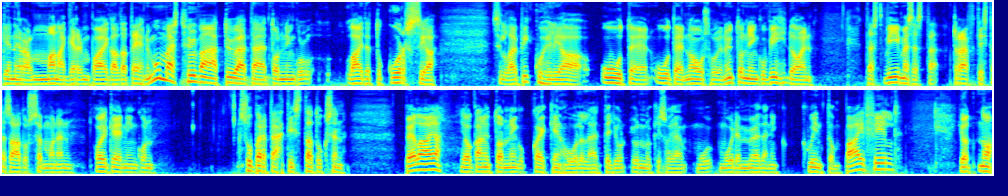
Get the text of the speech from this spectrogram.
general managerin paikalta tehnyt mun mielestä hyvää työtä, että on niin kuin laitettu kurssia sillä pikkuhiljaa uuteen, uuteen nousuun. Ja nyt on niin kuin vihdoin tästä viimeisestä draftista saatu semmoinen oikein niin kuin supertähtistatuksen pelaaja, joka nyt on niin kuin kaikkien huulilla että junnukisojen muiden myötä niin Quinton Byfield. No,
